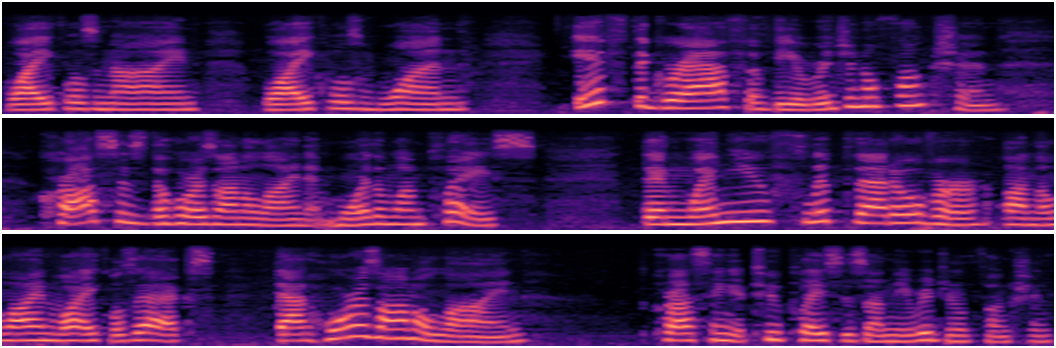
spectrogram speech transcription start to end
y equals 9, y equals 1, if the graph of the original function crosses the horizontal line at more than one place, then when you flip that over on the line y equals x, that horizontal line crossing at two places on the original function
